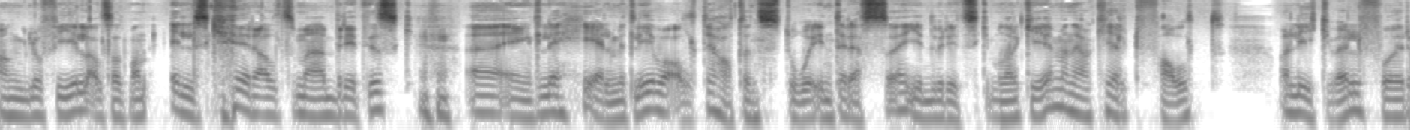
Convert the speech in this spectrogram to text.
anglofil, altså at man elsker alt som er britisk. uh, egentlig hele mitt liv, og alltid hatt en stor interesse i det britiske monarkiet, men jeg har ikke helt falt allikevel for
